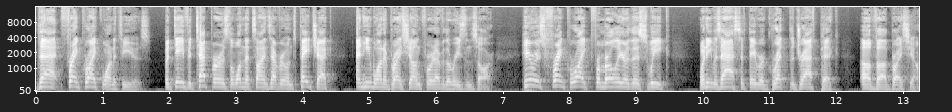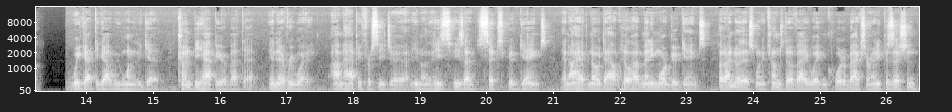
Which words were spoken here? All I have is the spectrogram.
that Frank Reich wanted to use. But David Tepper is the one that signs everyone's paycheck, and he wanted Bryce Young for whatever the reasons are. Here is Frank Reich from earlier this week when he was asked if they regret the draft pick of uh, Bryce Young. We got the guy we wanted to get. Couldn't be happier about that in every way. I'm happy for CJ. You know that he's he's had six good games, and I have no doubt he'll have many more good games. But I know this: when it comes to evaluating quarterbacks or any position,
